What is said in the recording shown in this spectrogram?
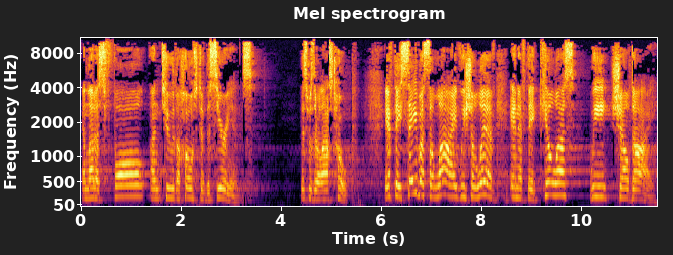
and let us fall unto the host of the Syrians. This was their last hope. If they save us alive, we shall live. And if they kill us, we shall die.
